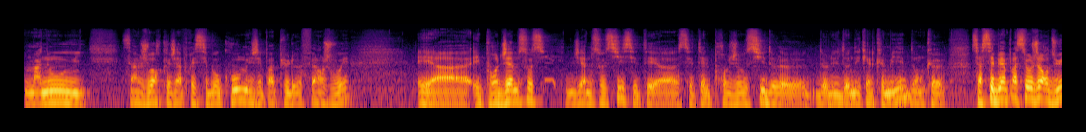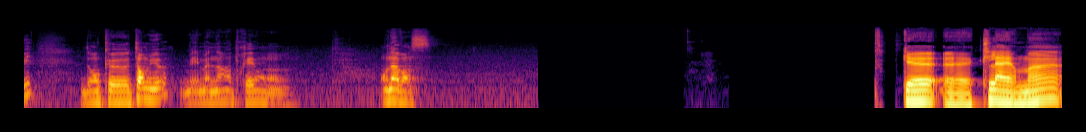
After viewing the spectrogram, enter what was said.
Manu, c'est un joueur que j'apprécie beaucoup, mais je n'ai pas pu le faire jouer. Euh, et, pour James aussi. James aussi, c'était euh, le projet aussi de, lui donner quelques minutes. Donc ça s'est bien passé aujourd'hui. Donc tant mieux. Mais maintenant, après, on, avance. que euh, clairement,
